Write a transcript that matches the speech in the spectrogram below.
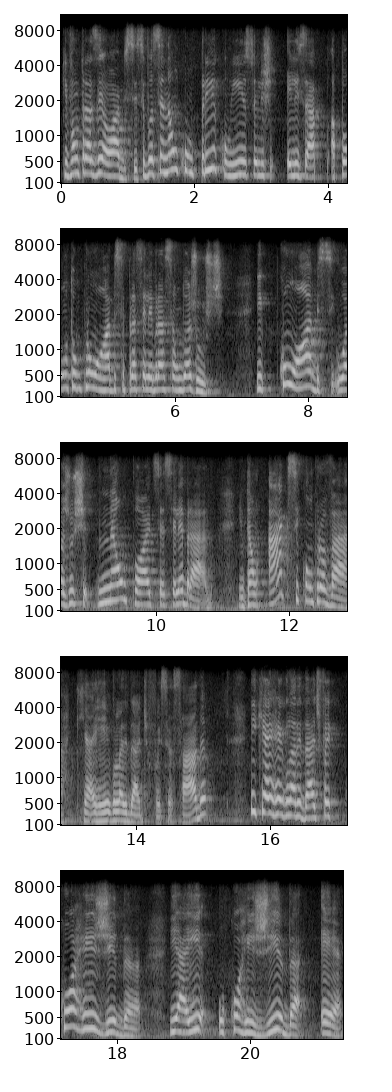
que vão trazer óbice. Se você não cumprir com isso, eles, eles apontam para um óbice para a celebração do ajuste. E com óbice, o ajuste não pode ser celebrado. Então, há que se comprovar que a irregularidade foi cessada e que a irregularidade foi corrigida. E aí, o corrigida é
